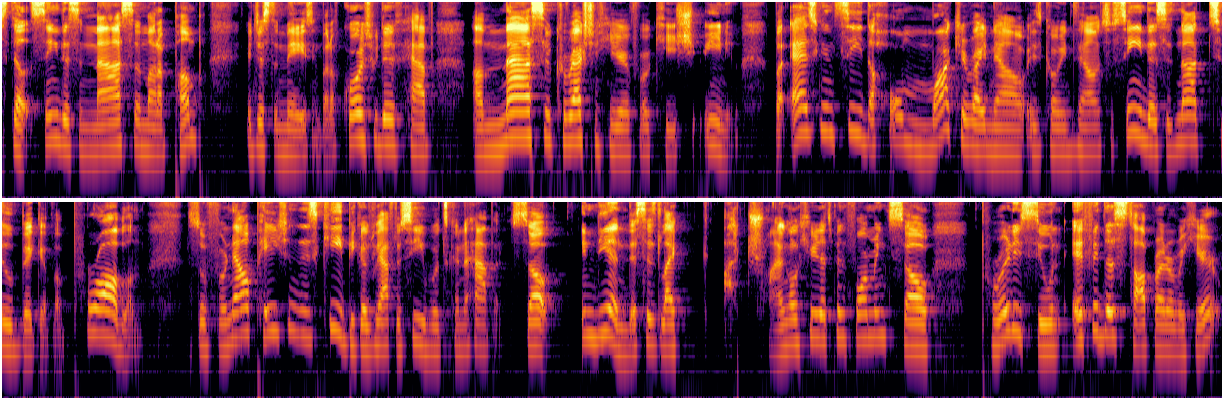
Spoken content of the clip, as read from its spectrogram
still seeing this massive amount of pump it's just amazing. But of course, we did have a massive correction here for Kishu Inu. But as you can see, the whole market right now is going down. So seeing this is not too big of a problem. So for now, patience is key because we have to see what's going to happen. So in the end, this is like a triangle here that's been forming. So pretty soon, if it does stop right over here,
